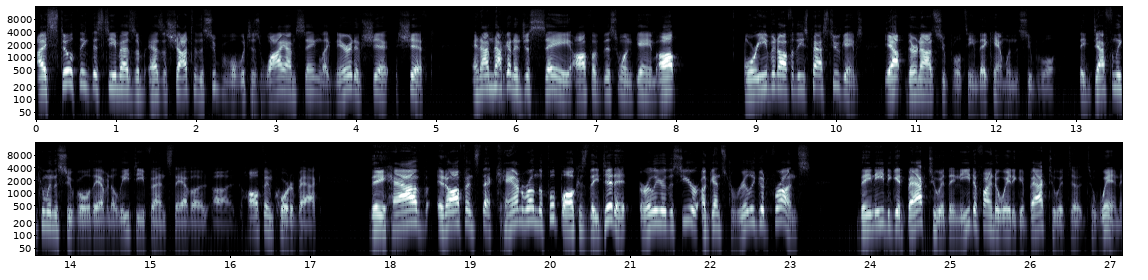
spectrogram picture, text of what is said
I still think this team has a has a shot to the Super Bowl, which is why I'm saying like narrative shi- shift And I'm not going to just say off of this one game up or even off of these past two games, yep, they're not a Super Bowl team. They can't win the Super Bowl. They definitely can win the Super Bowl. They have an elite defense. They have a, a Hall of Fame quarterback. They have an offense that can run the football because they did it earlier this year against really good fronts. They need to get back to it. They need to find a way to get back to it to, to win.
